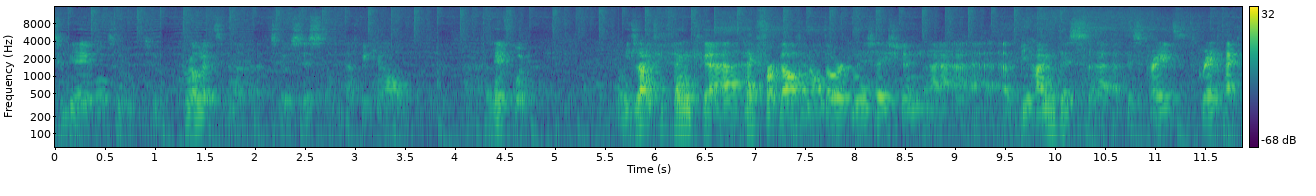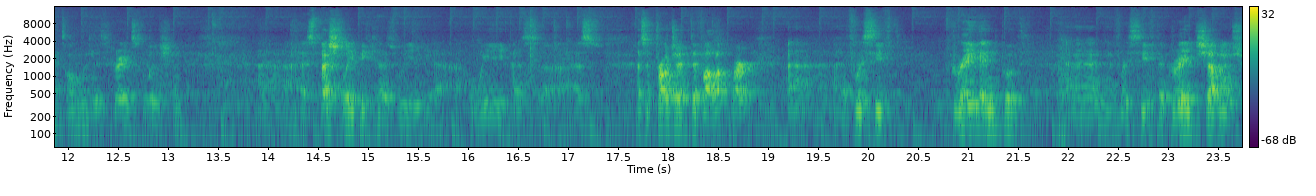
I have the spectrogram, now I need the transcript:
to be able to, to grow it uh, to a system that we can all uh, live with. We'd like to thank uh, Hack4Gov and all the organization uh, behind this, uh, this great, great hackathon and this great solution. Uh, especially because we, uh, we as, as, as a project developer have received great input and have received a great challenge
